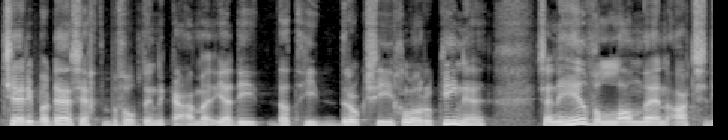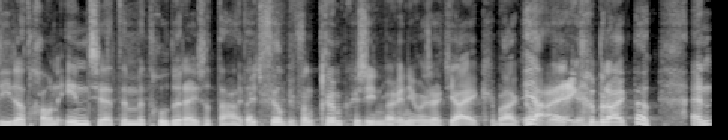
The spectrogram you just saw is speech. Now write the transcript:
Thierry Baudet zegt bijvoorbeeld in de Kamer... Ja, die, dat hydroxychloroquine... zijn er heel veel landen en artsen die dat gewoon inzetten... met goede Heb je resultaten. het filmpje van Trump gezien waarin hij gewoon zegt: ja, ik gebruik dat. Ja, ik gebruik het ook. En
